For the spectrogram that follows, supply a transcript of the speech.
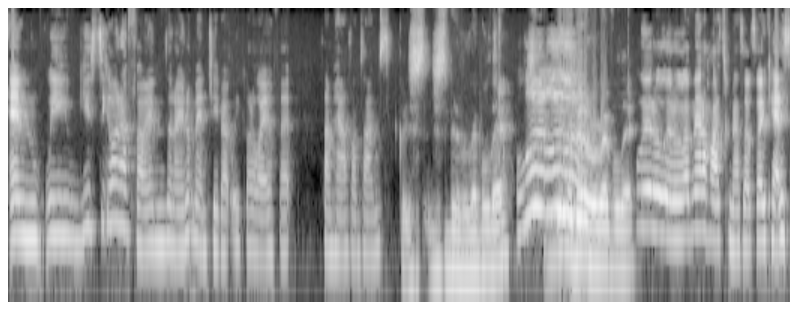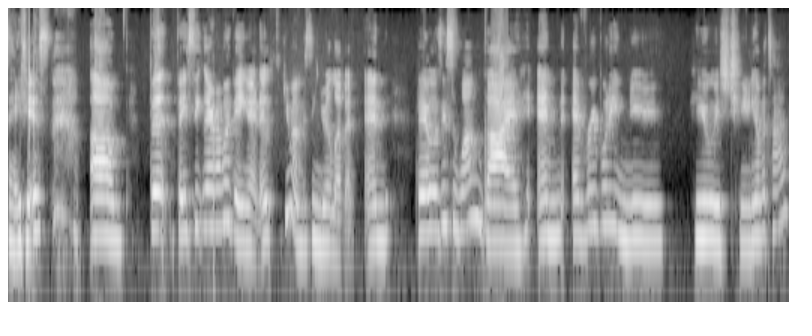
and we used to go on our phones. And I'm not meant to, but we got away with it somehow. Sometimes, Just, just a bit of a rebel there. a little, little bit of a rebel there. little, little. I'm out of high school now, so it's okay to say this. Um, but basically, I remember being in. It was, you remember this in year eleven, and there was this one guy, and everybody knew who was tuning the time.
